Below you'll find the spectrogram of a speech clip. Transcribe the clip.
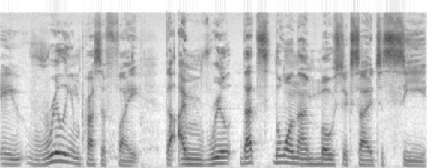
a really impressive fight that I'm real that's the one that I'm most excited to see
